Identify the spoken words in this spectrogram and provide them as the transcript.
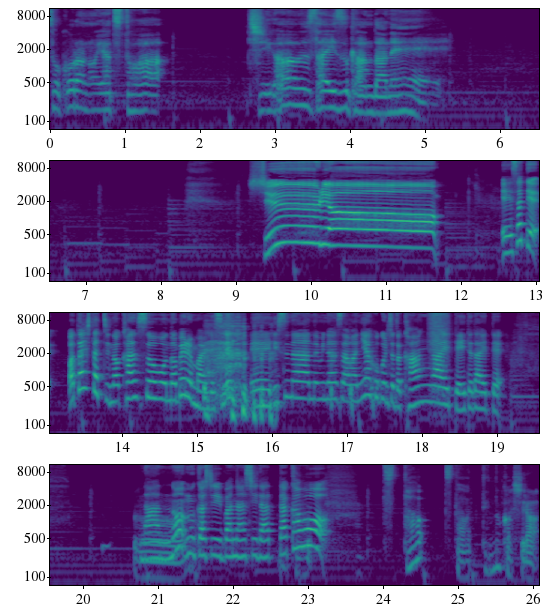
そこらのやつとは違うサイズ感だね。終了。えーさて私たちの感想を述べる前にですね、えーリスナーの皆様にはここにちょっと考えていただいて何の昔話だったかを、伝わ伝わってんのかしら？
